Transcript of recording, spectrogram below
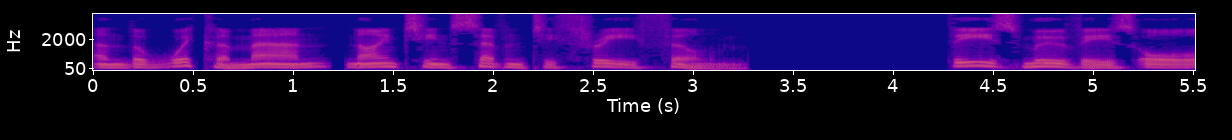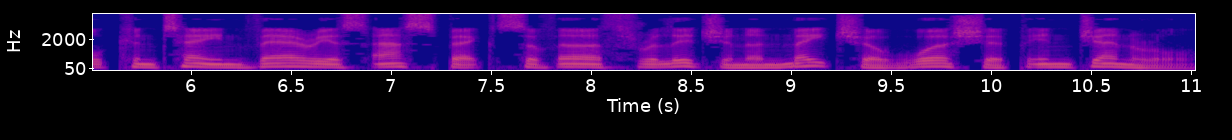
and The Wicker Man 1973 film. These movies all contain various aspects of Earth religion and nature worship in general.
